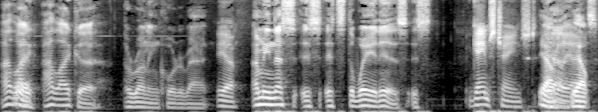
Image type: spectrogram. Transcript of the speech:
I like I like a, a running quarterback. Yeah, I mean, that's it's it's the way it is. It's game's changed. Yeah, it really yep, has.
